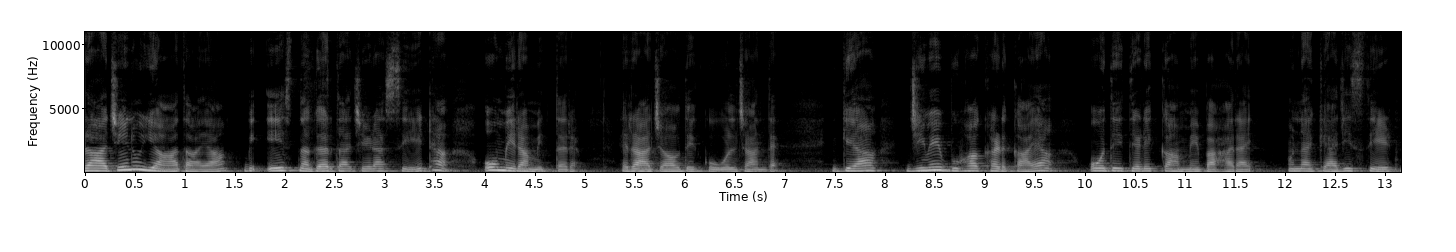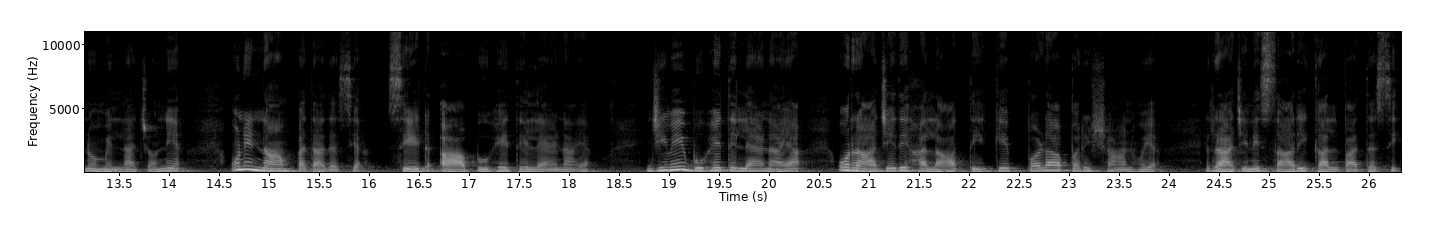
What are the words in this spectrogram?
ਰਾਜੇ ਨੂੰ ਯਾਦ ਆਇਆ ਵੀ ਇਸ ਨਗਰ ਦਾ ਜਿਹੜਾ ਸੇਠ ਆ, ਉਹ ਮੇਰਾ ਮਿੱਤਰ ਹੈ ਰਾਜਾ ਉਹਦੇ ਕੋਲ ਜਾਂਦਾ ਗਿਆ, ਜਿਵੇਂ ਬੂਹਾ ਖੜਕਾਇਆ, ਉਹਦੇ ਜਿਹੜੇ ਕਾਮੇ ਬਾਹਰ ਆਏ। ਉਹਨਾਂ ਕਿਹਾ, ਜੀ, ਸੇਠ ਨੂੰ ਮਿਲਣਾ ਚਾਹੁੰਦੇ ਆ ਉਹਨੇ ਨਾਮ ਪਤਾ ਦੱਸਿਆ। ਸੇਠ ਆਪ ਬੂਹੇ ਤੇ ਲੈਣ ਆਇਆ। ਜਿਵੇਂ ਬੂਹੇ ਤੇ ਲੈਣ ਆਇਆ, ਉਹ ਰਾਜੇ ਦੇ ਹਾਲਾਤ ਦੇਖ ਕੇ ਬੜਾ ਪਰੇਸ਼ਾਨ ਹੋਇਆ। ਰਾਜੇ ਨੇ ਸਾਰੀ ਗੱਲਬਾਤ ਦੱਸੀ।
